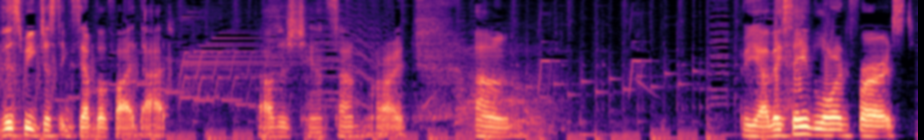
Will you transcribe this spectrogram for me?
this week just exemplified that. Bowser's chance time. All right. Um, but yeah, they saved Lauren first,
